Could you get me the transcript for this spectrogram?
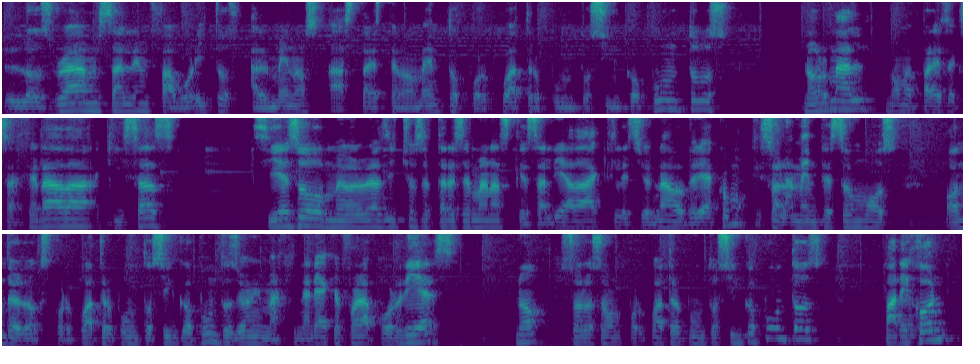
Los Rams salen favoritos al menos hasta este momento por 4.5 puntos. Normal, no me parece exagerada. Quizás si eso me hubieras dicho hace tres semanas que salía Dak lesionado, diría, ¿cómo que solamente somos underdogs por 4.5 puntos? Yo me imaginaría que fuera por 10. No, solo son por 4.5 puntos. Parejón,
